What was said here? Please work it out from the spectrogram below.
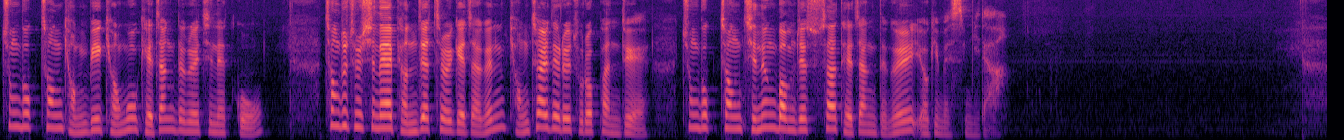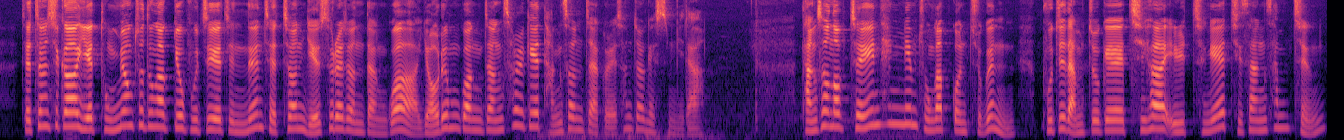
충북청 경비 경호 계장 등을 지냈고 청주 출신의 변재철 계장은 경찰대를 졸업한 뒤 충북청 지능범죄수사대장 등을 역임했습니다. 제천시가 옛 동명초등학교 부지에 짓는 제천 예술의 전당과 여름광장 설계 당선작을 선정했습니다. 당선업체인 행림종합건축은 부지 남쪽의 지하 1층에 지상 3층,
